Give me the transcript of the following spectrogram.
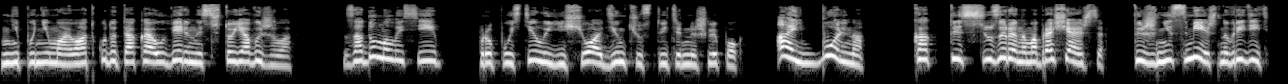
Не понимаю, откуда такая уверенность, что я выжила? Задумалась и пропустила еще один чувствительный шлепок. Ай, больно! Как ты с сюзереном обращаешься? Ты же не смеешь навредить.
